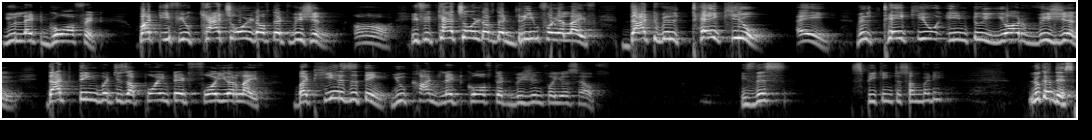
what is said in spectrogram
you let go of it. But if you catch hold of that vision, oh, if you catch hold of the dream for your life, that will take you, hey, will take you into your vision, that thing which is appointed for your life. But here's the thing you can't let go of that vision for yourself. Is this speaking to somebody? Look at this.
